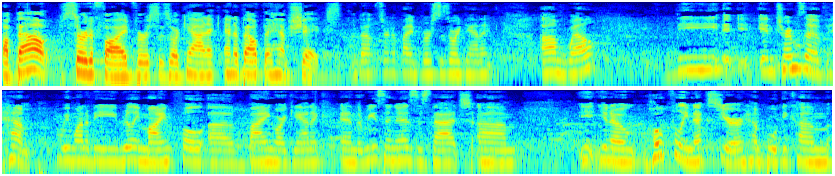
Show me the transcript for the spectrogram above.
about certified versus organic and about the hemp shakes. About certified versus organic? Um, well, the in terms of hemp, we want to be really mindful of buying organic, and the reason is is that. Um, you know, hopefully next year hemp will become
